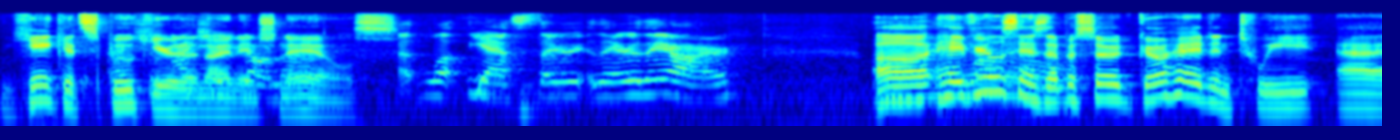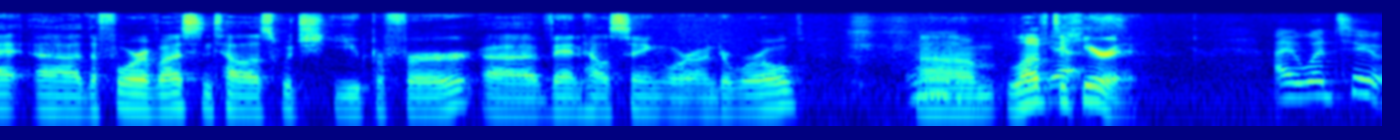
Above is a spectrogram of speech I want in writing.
You can't get spookier than actually Nine Inch know. Nails. Uh, lo- yes, there there they are. Uh, hey, if you're listening to this episode, go ahead and tweet at uh, the four of us and tell us which you prefer, uh, Van Helsing or Underworld. Um, love to hear it. I would too.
